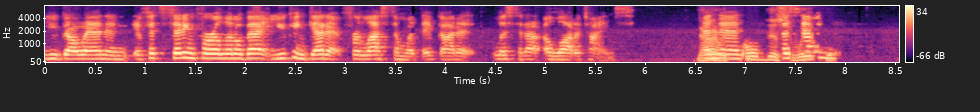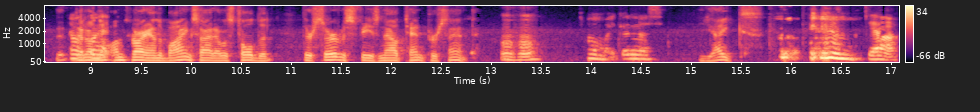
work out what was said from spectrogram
you go in and if it's sitting for a little bit, you can get it for less than what they've got it listed at a lot of times. Now, And I was then told this The week seven, that Oh, that go on the. I'm sorry, on the buying side, I was told that their service fee is now 10%. hmm oh my goodness. Yikes. yeah.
